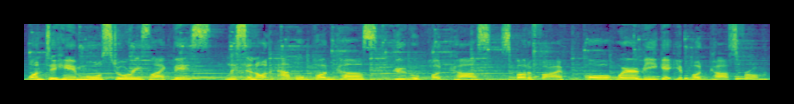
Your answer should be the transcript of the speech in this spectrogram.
Want to hear more stories like this? Listen on Apple Podcasts, Google Podcasts, Spotify, or wherever you get your podcasts from.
